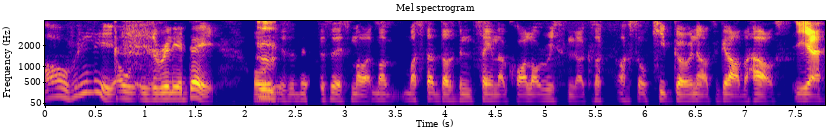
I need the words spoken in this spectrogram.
Oh, really? Oh, is it really a date? Or Mm. is it this? Is this? My my my stepdad's been saying that quite a lot recently because I, I sort of keep going out to get out of the house, yeah,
